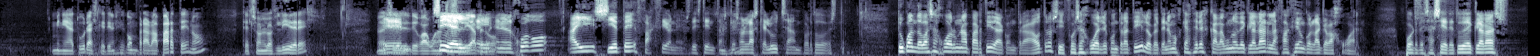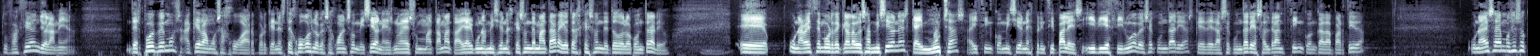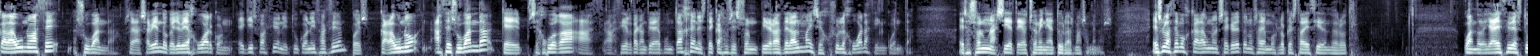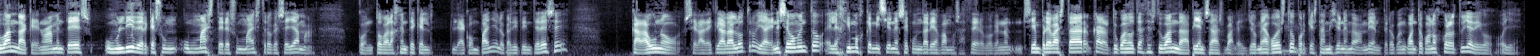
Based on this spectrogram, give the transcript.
miniaturas que tienes que comprar aparte, ¿no? Que son los líderes. No sé Eh, si digo alguna sí, el- tontería, el- pero... en el juego hay siete facciones distintas, que son las que luchan por todo esto. Tú cuando vas a jugar una partida contra otro, si fuese a jugar yo contra ti, lo que tenemos que hacer es cada uno declarar la facción con la que va a jugar. Pues de esas siete, tú declaras tu facción, yo la mía. Después vemos a qué vamos a jugar, porque en este juego es lo que se juegan son misiones, no es un mata-mata. Hay algunas misiones que son de matar, hay otras que son de todo lo contrario. Eh, una vez hemos declarado esas misiones, que hay muchas, hay cinco misiones principales y 19 secundarias, que de las secundarias saldrán cinco en cada partida. Una vez sabemos eso, cada uno hace su banda. O sea, sabiendo que yo voy a jugar con X facción y tú con Y facción, pues cada uno hace su banda que se juega a, a cierta cantidad de puntaje. En este caso, si son piedras del alma y se suele jugar a 50. Esas son unas 7, 8 miniaturas más o menos. Eso lo hacemos cada uno en secreto, no sabemos lo que está decidiendo el otro cuando ya decides tu banda, que normalmente es un líder, que es un, un máster, es un maestro que se llama, con toda la gente que le acompañe, lo que a ti te interese, cada uno se la declara al otro y en ese momento elegimos qué misiones secundarias vamos a hacer, porque no- siempre va a estar, claro, tú cuando te haces tu banda piensas, vale, yo me hago esto porque estas misiones me van bien, pero en cuanto conozco la tuya digo, oye,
